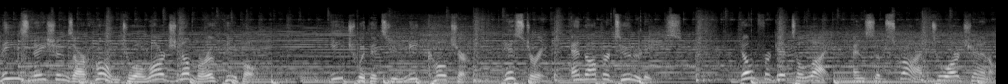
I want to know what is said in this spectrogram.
These nations are home to a large number of people, each with its unique culture, history, and opportunities. Don't forget to like and subscribe to our channel.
